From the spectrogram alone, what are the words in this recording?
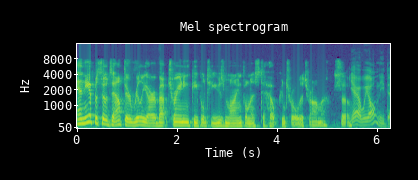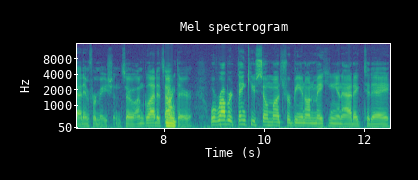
And the episodes out there really are about training people to use mindfulness to help control the trauma. So yeah, we all need that information. So I'm glad it's out right. there. Well, Robert, thank you so much for being on Making an Addict today.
